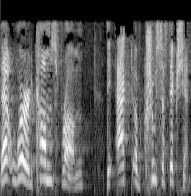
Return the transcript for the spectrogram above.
That word comes from the act of crucifixion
